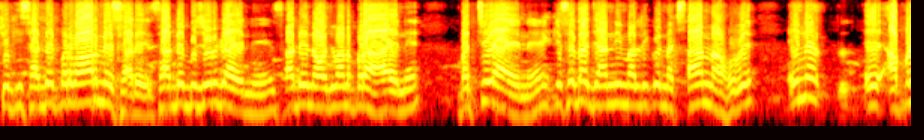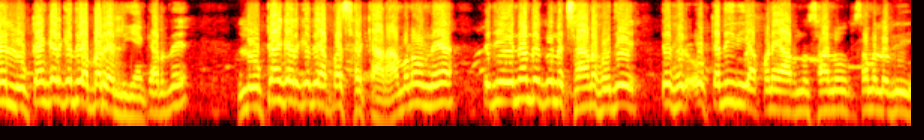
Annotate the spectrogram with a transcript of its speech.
ਕਿਉਂਕਿ ਸਾਡੇ ਪਰਿਵਾਰ ਨੇ ਸਾਰੇ ਸਾਡੇ ਬਜ਼ੁਰਗ ਆਏ ਨੇ ਸਾਡੇ ਨੌਜਵਾਨ ਭਰਾ ਆਏ ਨੇ ਬੱਚੇ ਆਏ ਨੇ ਕਿਸੇ ਦਾ ਜਾਨੀ ਮਾਲੀ ਕੋਈ ਨੁਕਸਾਨ ਨਾ ਹੋਵੇ ਇਹਨਾਂ ਇਹ ਆਪਣੇ ਲੋਕਾਂ ਕਰਕੇ ਤੇ ਆਪਾਂ ਰੈਲੀਆਂ ਕਰਦੇ ਲੋਕਾਂ ਕਰਕੇ ਤੇ ਆਪਾਂ ਸਰਕਾਰਾਂ ਬਣਾਉਂਦੇ ਆ ਤੇ ਜੇ ਇਹਨਾਂ ਦਾ ਕੋਈ ਨੁਕਸਾਨ ਹੋ ਜੇ ਤੇ ਫਿਰ ਉਹ ਕਦੀ ਵੀ ਆਪਣੇ ਆਪ ਨੂੰ ਸਾਨੂੰ ਸਮਝ ਲਓ ਵੀ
